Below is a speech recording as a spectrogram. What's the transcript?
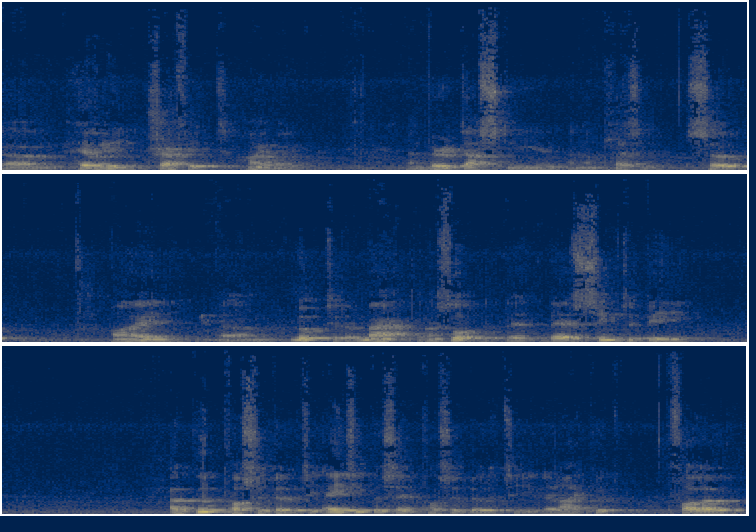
um, heavily trafficked highway and very dusty and, and unpleasant. So I um, looked at a map and I thought that there, there seemed to be a good possibility, 80% possibility, that I could follow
